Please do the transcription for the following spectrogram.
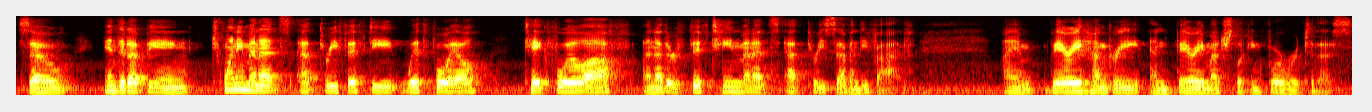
So ended up being 20 minutes at 350 with foil, take foil off, another 15 minutes at 375. I am very hungry and very much looking forward to this.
